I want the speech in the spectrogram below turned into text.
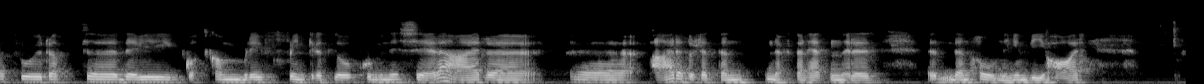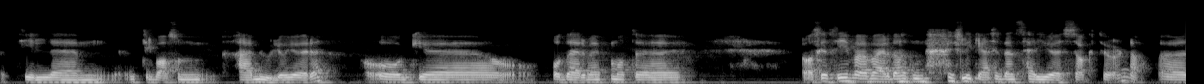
jeg tror at eh, det vi godt kan bli flinkere til å kommunisere, er, er rett og slett den nøkternheten eller den holdningen vi har til, til hva som er mulig å gjøre. Og, eh, og dermed på en måte hva skal jeg si, er det den, slik jeg ser den seriøse aktøren. da, eh,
